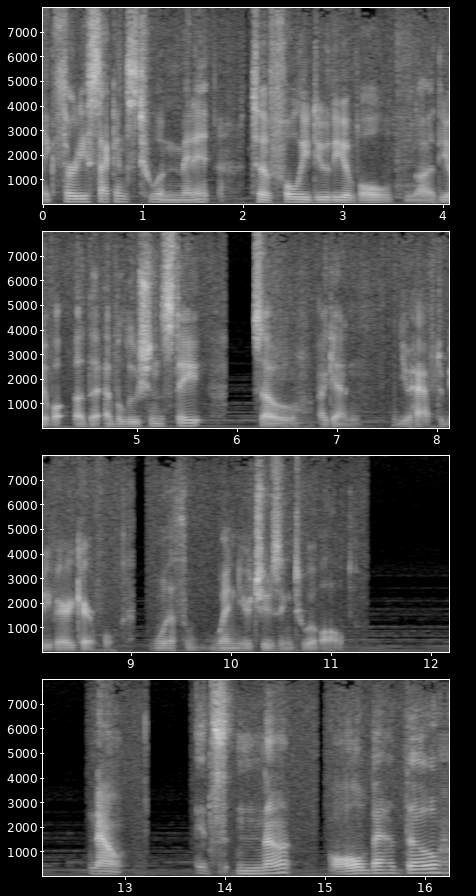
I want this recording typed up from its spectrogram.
like 30 seconds to a minute to fully do the evolve uh, the uh, the evolution state. So again, you have to be very careful with when you're choosing to evolve. Now, it's not all bad though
